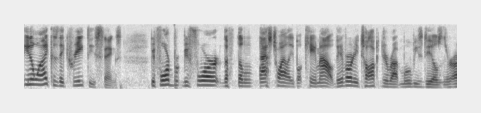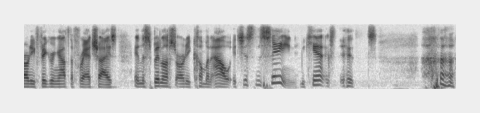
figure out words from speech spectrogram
you know why? Because they create these things. Before before the the last Twilight book came out, they've already talked to her about movies deals. They're already figuring out the franchise, and the spin-offs are already coming out. It's just insane. We can't. It's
